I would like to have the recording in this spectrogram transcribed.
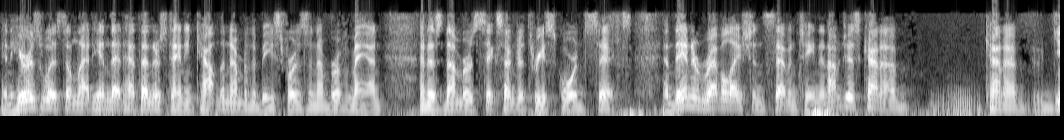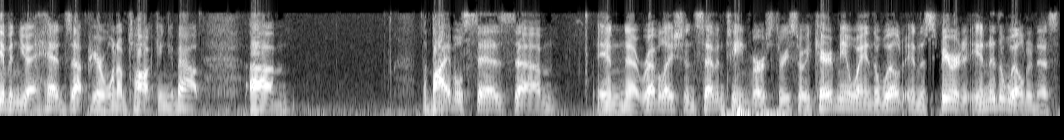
And here is wisdom. Let him that hath understanding count the number of the beast, for it is the number of man. And his number is 603 score and six. And then in Revelation 17, and I'm just kind of kind of giving you a heads up here when I'm talking about. Um, the Bible says... Um, in uh, Revelation 17, verse 3. So he carried me away in the, wild, in the spirit into the wilderness,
